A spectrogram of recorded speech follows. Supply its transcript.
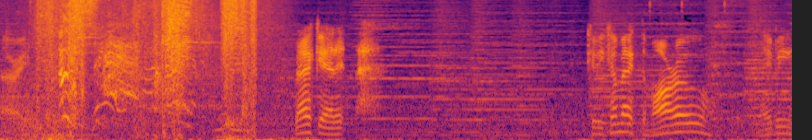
Alright. Back at it. Can we come back tomorrow? Maybe?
